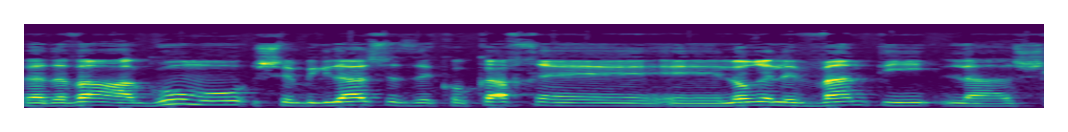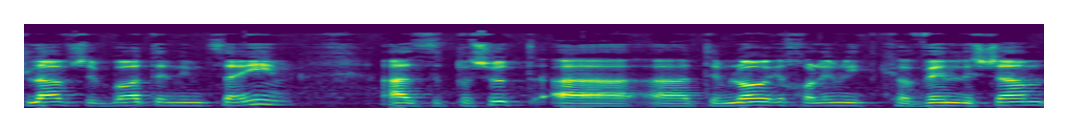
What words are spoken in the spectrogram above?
והדבר העגום הוא שבגלל שזה כל כך אה, אה, לא רלוונטי לשלב שבו אתם נמצאים, אז פשוט אה, אתם לא יכולים להתכוון לשם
